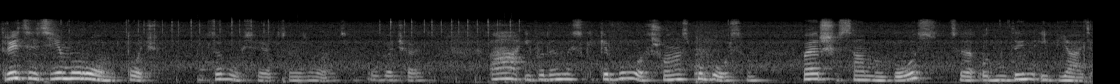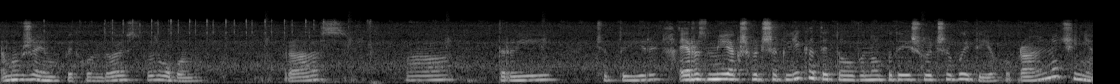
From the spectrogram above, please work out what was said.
37 урону, точно. Забувся, як це називається. Вибачайте. А, і подивимось, скільки бос. Що у нас по босам? Перший самий бос це 1 і 5, а ми вже йому підходимо. Давай спробуємо. Раз, два, три, чотири. А я розумію, як швидше клікати, то воно буде і швидше бити його, правильно чи ні?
